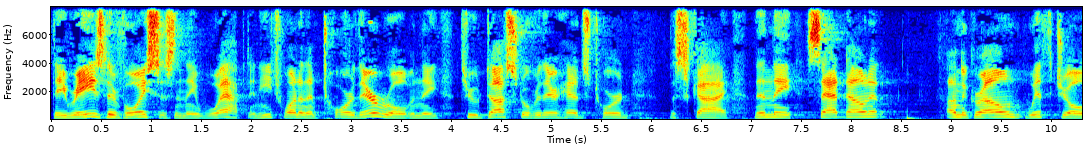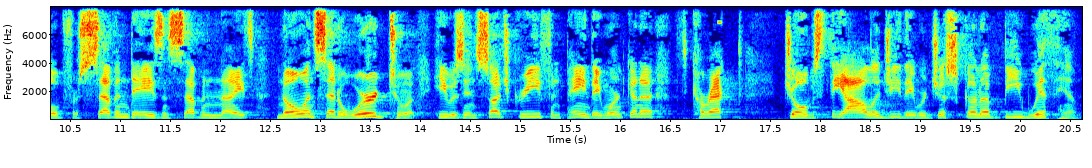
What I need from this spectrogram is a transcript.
They raised their voices and they wept, and each one of them tore their robe and they threw dust over their heads toward the sky. Then they sat down at, on the ground with Job for seven days and seven nights. No one said a word to him. He was in such grief and pain. They weren't going to correct Job's theology. They were just going to be with him,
